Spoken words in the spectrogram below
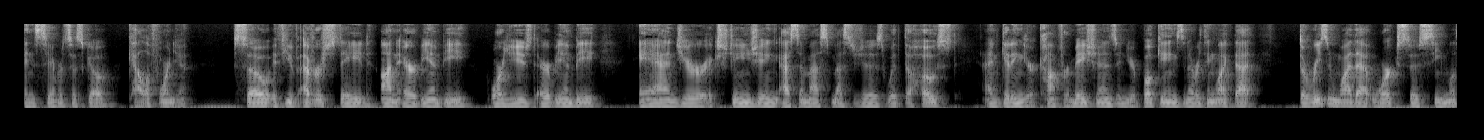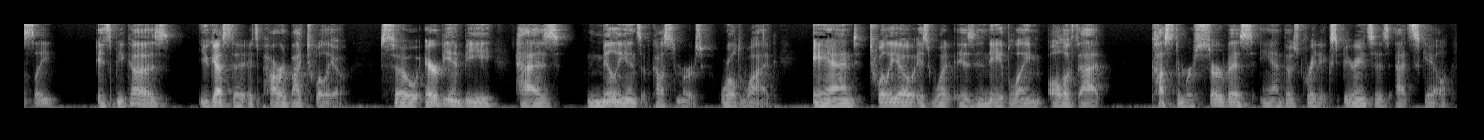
in San Francisco, California. So if you've ever stayed on Airbnb or used Airbnb and you're exchanging SMS messages with the host and getting your confirmations and your bookings and everything like that, the reason why that works so seamlessly is because you guessed it, it's powered by Twilio. So Airbnb has millions of customers worldwide. And Twilio is what is enabling all of that customer service and those great experiences at scale.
